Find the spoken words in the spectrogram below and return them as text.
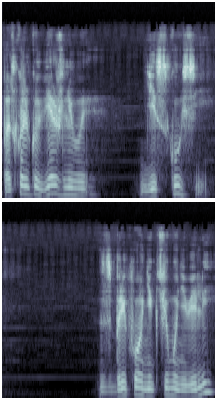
Поскольку вежливые дискуссии с Брифо ни к чему не вели,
